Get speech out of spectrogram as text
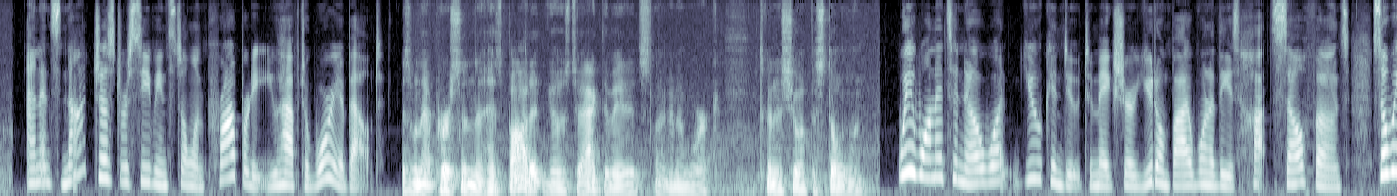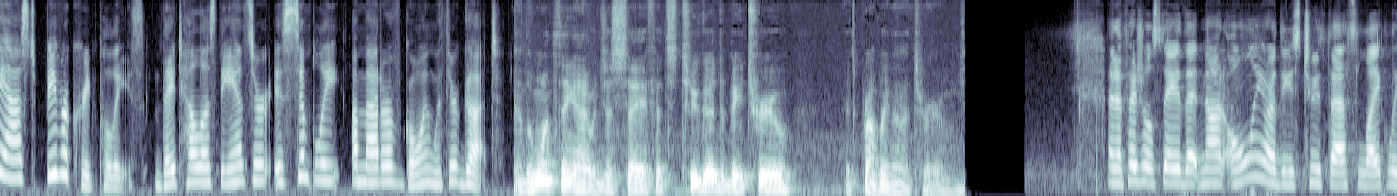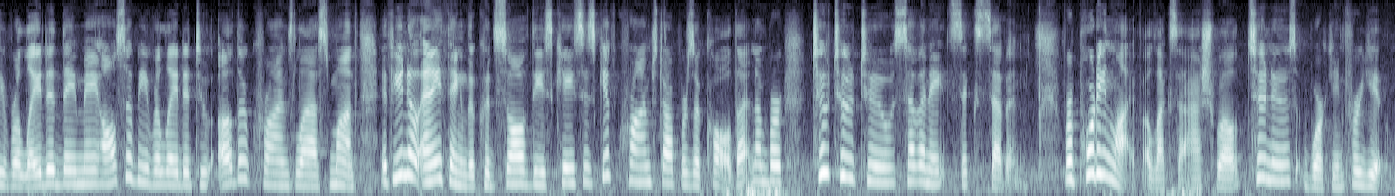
It's not just receiving stolen property you have to worry about. Because when that person that has bought it goes to activate it, it's not going to work. It's going to show up as stolen. We wanted to know what you can do to make sure you don't buy one of these hot cell phones. So we asked Beavercreek Police. They tell us the answer is simply a matter of going with your gut. And the one thing I would just say if it's too good to be true, it's probably not true. And officials say that not only are these two thefts likely related, they may also be related to other crimes last month. If you know anything that could solve these cases, give Crime Stoppers a call. That number 222-7867. Reporting live, Alexa Ashwell, 2 News, working for you.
